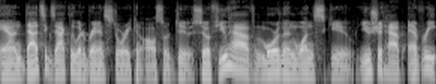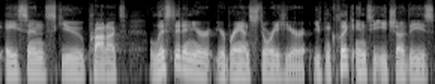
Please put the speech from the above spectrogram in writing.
And that's exactly what a brand story can also do. So if you have more than one SKU, you should have every ASIN SKU product listed in your, your brand story here. You can click into each of these.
